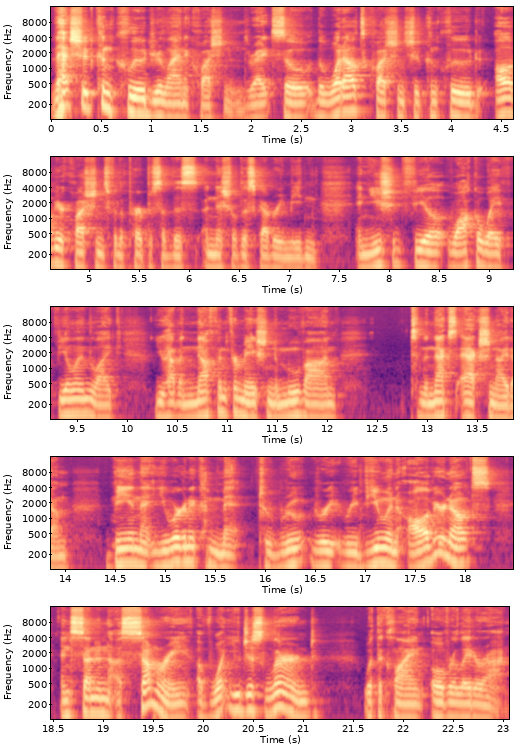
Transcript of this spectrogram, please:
that should conclude your line of questions, right? So the what else questions should conclude all of your questions for the purpose of this initial discovery meeting and you should feel walk away feeling like you have enough information to move on to the next action item, being that you are going to commit to re- re- reviewing all of your notes and sending a summary of what you just learned with the client over later on.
